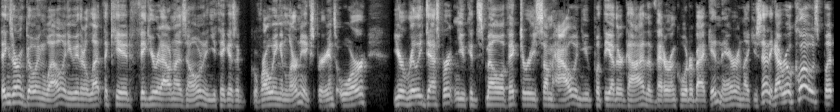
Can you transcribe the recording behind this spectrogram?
things aren't going well, and you either let the kid figure it out on his own and you take it as a growing and learning experience, or you're really desperate and you could smell a victory somehow and you put the other guy, the veteran quarterback, in there. And like you said, he got real close, but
